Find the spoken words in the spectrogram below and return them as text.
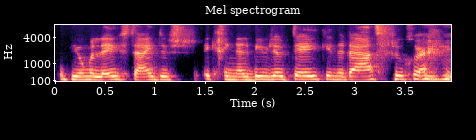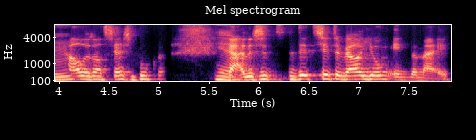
op jonge leeftijd. Dus ik ging naar de bibliotheek inderdaad vroeger. Mm -hmm. Ik haalde dan zes boeken. Ja, ja dus het, dit zit er wel jong in bij mij.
